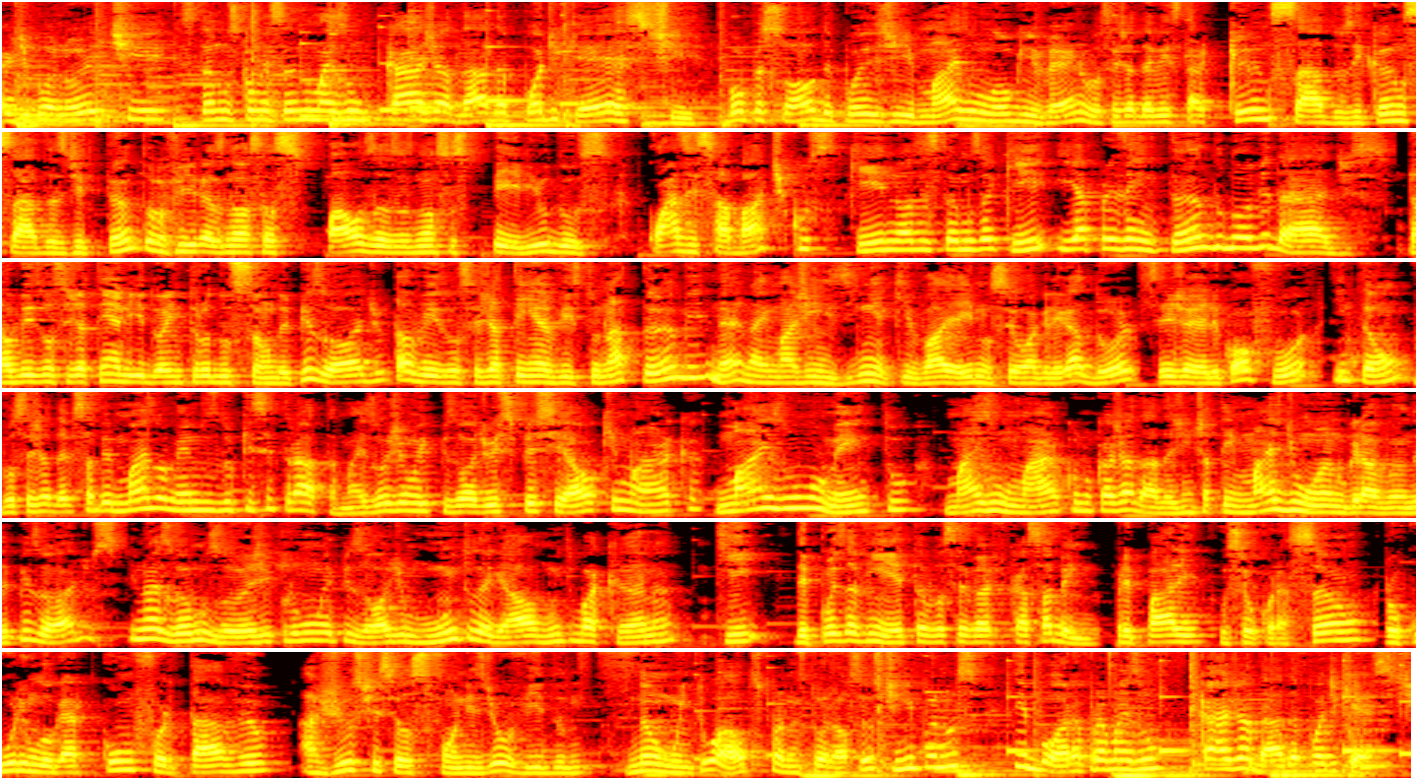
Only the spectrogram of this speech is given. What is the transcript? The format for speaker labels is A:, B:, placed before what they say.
A: Tarde, boa noite. Estamos começando mais um Cajadada Podcast. Bom, pessoal, depois de mais um longo inverno, vocês já devem estar cansados e cansadas de tanto ouvir as nossas pausas, os nossos períodos quase sabáticos, que nós estamos aqui e apresentando novidades. Talvez você já tenha lido a introdução do episódio, talvez você já tenha visto na thumb, né, na imagenzinha que vai aí no seu agregador, seja ele qual for. Então, você já deve saber mais ou menos do que se trata. Mas hoje é um episódio especial que marca mais um momento, mais um marco no Cajadada. A gente já tem mais de um ano gravando episódios e nós vamos hoje para um episódio muito legal, muito bacana que depois da vinheta você vai ficar sabendo. Prepare o seu coração, procure um lugar confortável, ajuste seus fones de ouvido não muito altos para não estourar os seus tímpanos e bora para mais um Cajadada Podcast.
